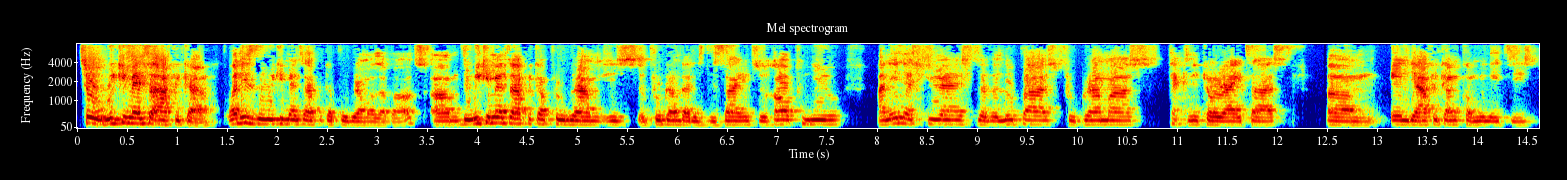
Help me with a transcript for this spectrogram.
So Wikimentor Africa, what is the Wikimentor Africa program all about? Um, the Wikimentor Africa program is a program that is designed to help new and inexperienced developers, programmers, technical writers um, in the African communities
